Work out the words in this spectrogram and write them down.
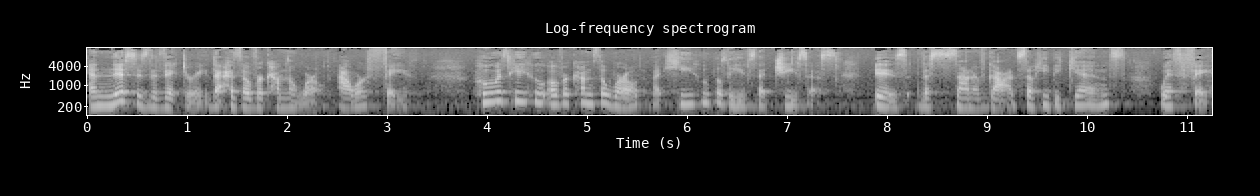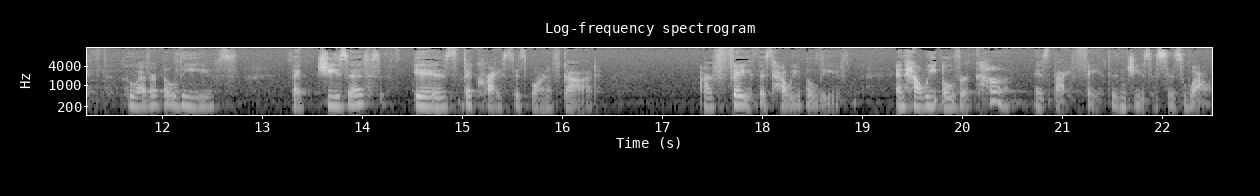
and this is the victory that has overcome the world, our faith. Who is he who overcomes the world but he who believes that Jesus is the Son of God? So he begins with faith. Whoever believes that Jesus is the Christ is born of God. Our faith is how we believe, and how we overcome is by faith in Jesus as well.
